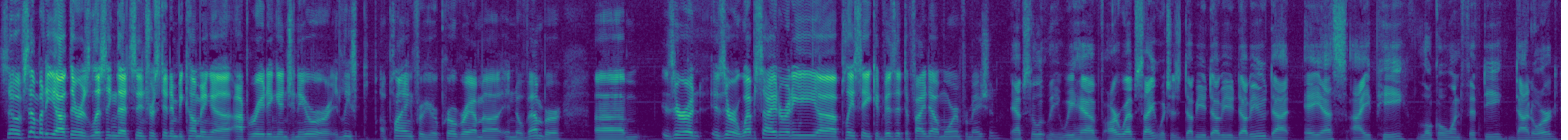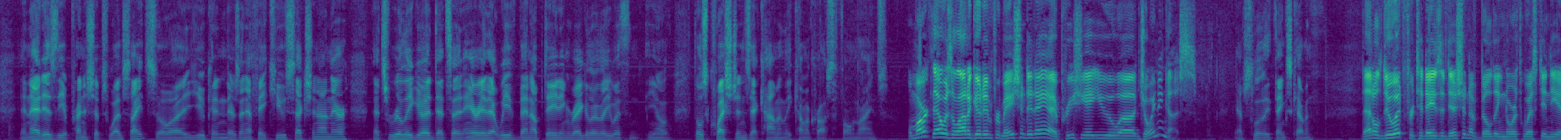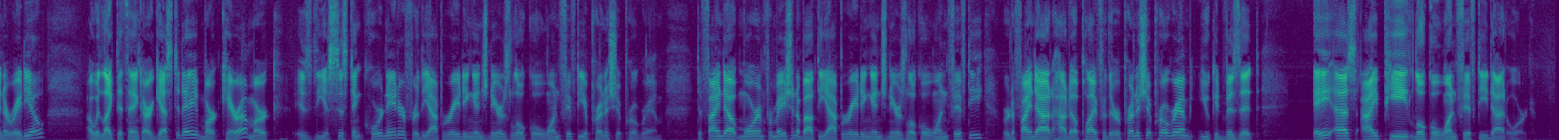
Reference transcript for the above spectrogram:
So, if somebody out there is listening that's interested in becoming an operating engineer or at least applying for your program uh, in November, um, is there a is there a website or any uh, place that you could visit to find out more information? Absolutely. We have our website, which is www.asiplocal150.org, and that is the apprenticeship's website. So uh, you can there's an FAQ section on there that's really good. That's an area that we've been updating regularly with you know those questions that commonly come across the phone lines. Well, Mark, that was a lot of good information today. I appreciate you uh, joining us. Absolutely. Thanks, Kevin. That'll do it for today's edition of Building Northwest Indiana Radio. I would like to thank our guest today, Mark Kara. Mark is the Assistant Coordinator for the Operating Engineers Local 150 Apprenticeship Program. To find out more information about the Operating Engineers Local 150 or to find out how to apply for their apprenticeship program, you could visit asiplocal150.org.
